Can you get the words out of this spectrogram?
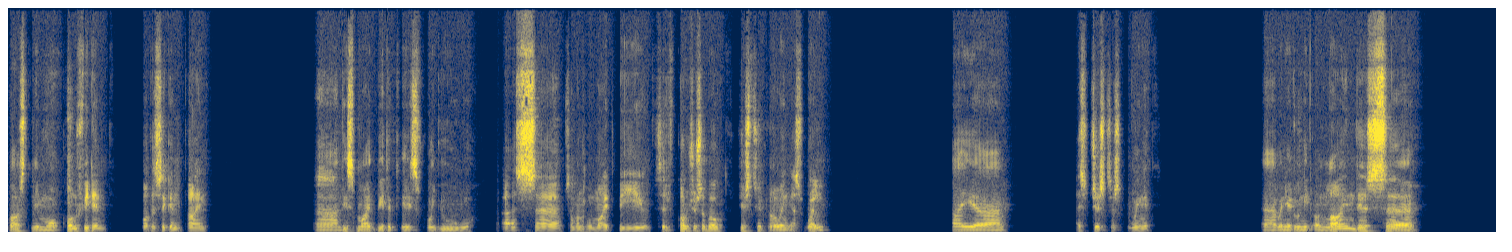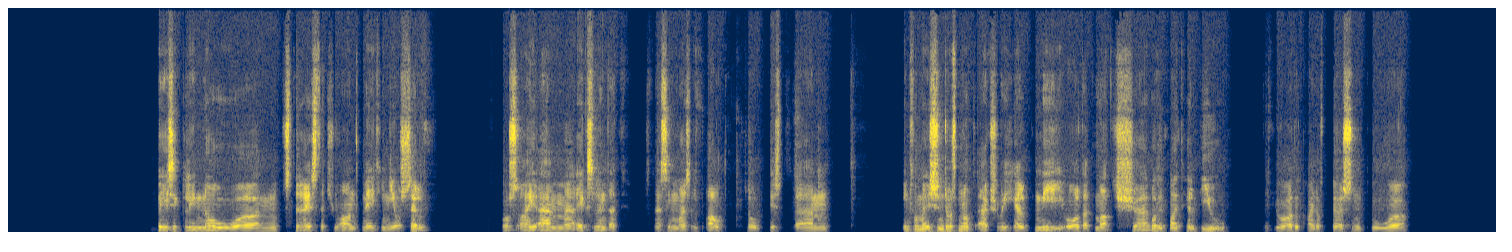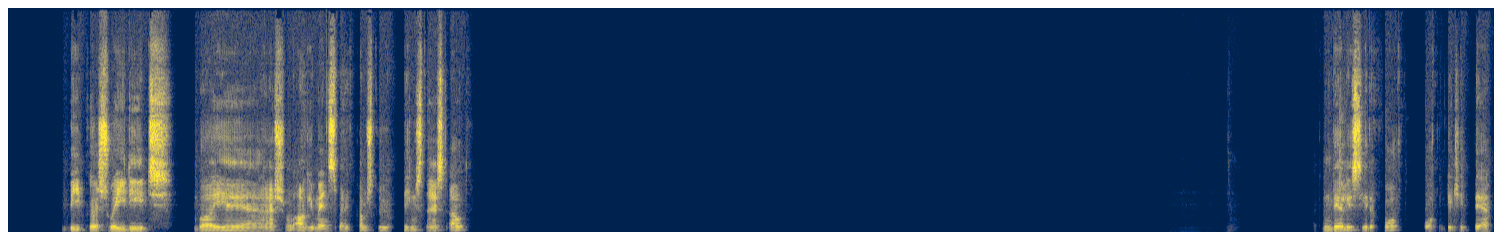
vastly more confident for the second time. Uh, this might be the case for you as uh, someone who might be self-conscious about gesture drawing as well. I, uh, I suggest just doing it uh, when you're doing it online, there's uh, basically no um, stress that you aren't making yourself. Of course, I am uh, excellent at stressing myself out, so this um, information does not actually help me all that much, uh, but it might help you if you are the kind of person to uh, be persuaded by uh, rational arguments when it comes to being stressed out. I can barely see the fourth fourth digit there.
